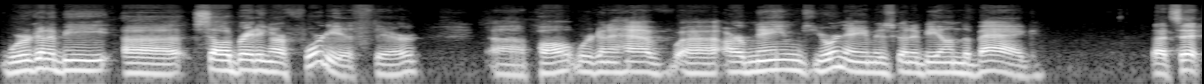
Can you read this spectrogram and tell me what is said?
we're going to be uh, celebrating our 40th there, uh, Paul. We're going to have uh, our names, your name is going to be on the bag. That's it.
